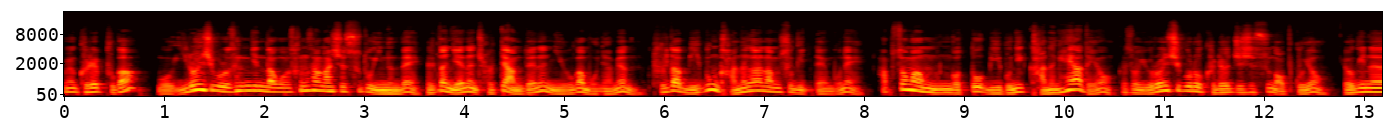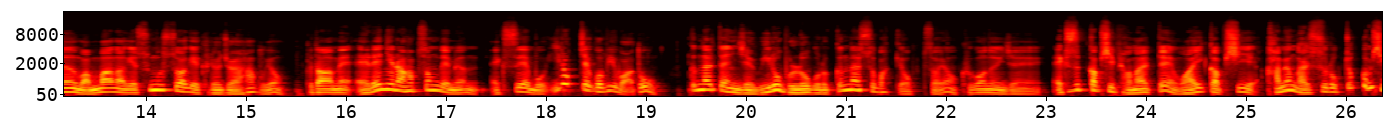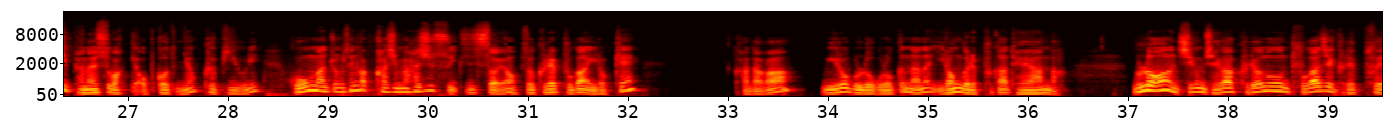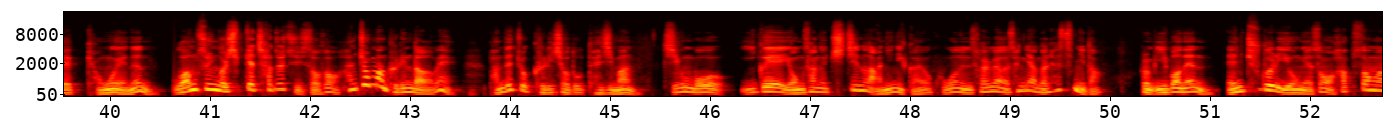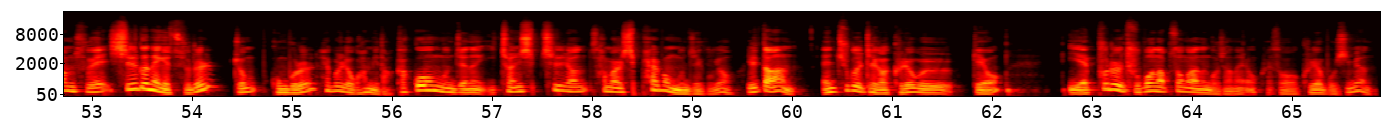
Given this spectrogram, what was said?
그러면 그래프가 뭐 이런 식으로 생긴다고 상상하실 수도 있는데 일단 얘는 절대 안 되는 이유가 뭐냐면 둘 다 미분 가능한 함수기 때문에 합성하는 것도 미분이 가능해야 돼요. 그래서 이런 식으로 그려주실 수는 없고요. 여기는 완만하게 스무스하게 그려줘야 하고요. 그 다음에 ln이랑 합성되면 x에 뭐 1억 제곱이 와도 끝날 땐 이제 위로 블록으로 끝날 수밖에 없어요. 그거는 이제 x 값이 변할 때 y 값이 가면 갈수록 조금씩 변할 수밖에 없거든요. 그 비율이. 그것만 좀 생각하시면 하실 수 있어요. 그래서 그래프가 이렇게 가다가 위로 블록으로 끝나는 이런 그래프가 돼야 한다. 물론 지금 제가 그려놓은 두 가지 그래프의 경우에는 우함수인 걸 쉽게 찾을 수 있어서 한쪽만 그린 다음에 반대쪽 그리셔도 되지만 지금 뭐 이게 영상의 취지는 아니니까요. 그거는 설명을 생략을 했습니다. 그럼 이번엔 n축을 이용해서 합성함수의 실근의 개수를 좀 공부를 해보려고 합니다. 갖고 온 문제는 2017년 3월 18번 문제고요. 일단 n축을 제가 그려볼게요. 이 f를 두 번 합성하는 거잖아요. 그래서 그려보시면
